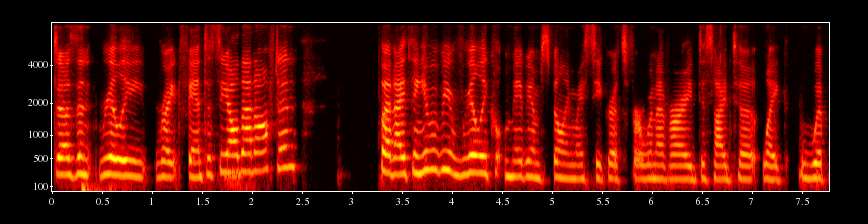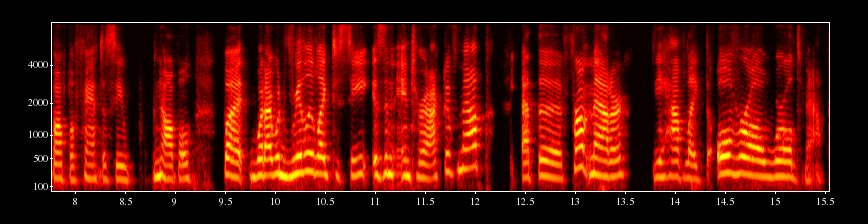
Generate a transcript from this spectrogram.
doesn't really write fantasy all that often, but I think it would be really cool. Maybe I'm spilling my secrets for whenever I decide to like whip up a fantasy novel. But what I would really like to see is an interactive map. At the front matter, you have like the overall world map.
